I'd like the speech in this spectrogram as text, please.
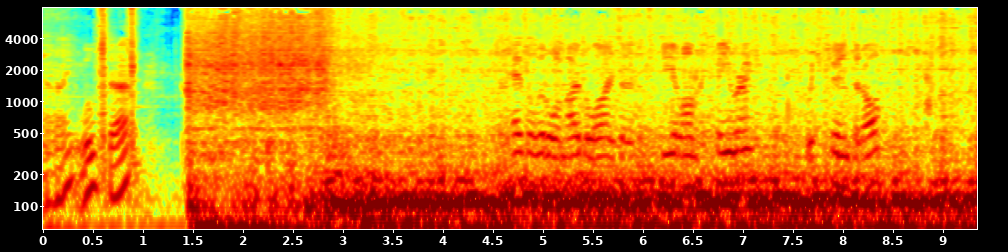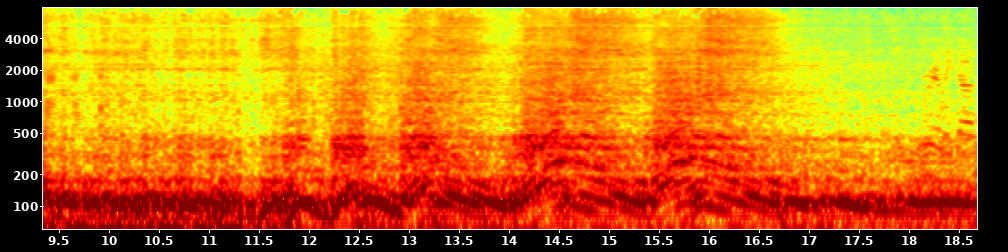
All right, we'll start. It has a little immobilizer deal on the keyring, which turns it off. Really does.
